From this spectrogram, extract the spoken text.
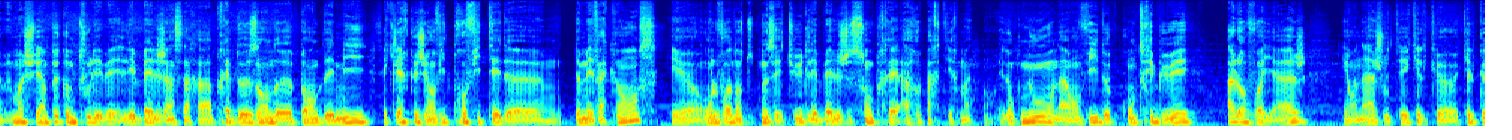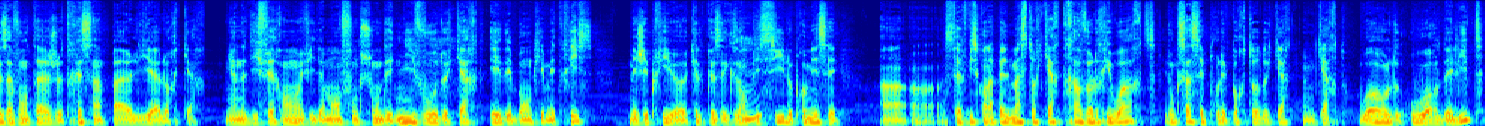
Ah ben, Moi, je suis un peu comme tous les, Belges, hein, Sarah. Après deux ans de pandémie, c'est clair que j'ai envie de profiter de, de mes vacances. Et euh, on le voit dans toutes nos études, les Belges sont prêts à repartir maintenant. Et donc, nous, on a envie de contribuer à leur voyage. Et on a ajouté quelques, quelques avantages très sympas liés à leur carte. Il y en a différents, évidemment, en fonction des niveaux de carte et des banques émettrices. Mais j'ai pris euh, quelques exemples Mhm. ici. Le premier, c'est un, un service qu'on appelle Mastercard Travel Rewards. Donc ça, c'est pour les porteurs de cartes une carte World ou World Elite.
